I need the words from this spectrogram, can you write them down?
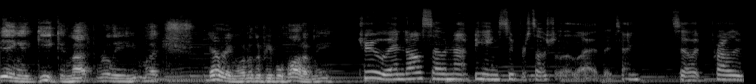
being a geek and not really much caring what other people thought of me. True, and also not being super social a lot of the time. So it probably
